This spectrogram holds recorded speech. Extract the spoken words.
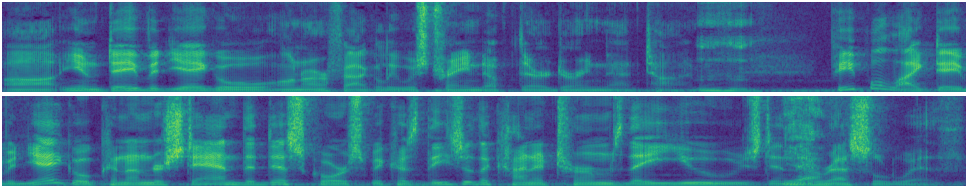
uh, you know, David Yeago on our faculty was trained up there during that time. People like David Yeago can understand the discourse because these are the kind of terms they used and Yeah. they wrestled with.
